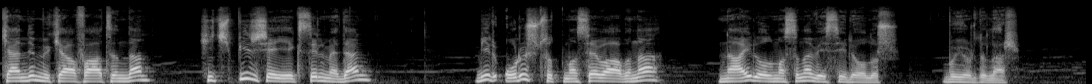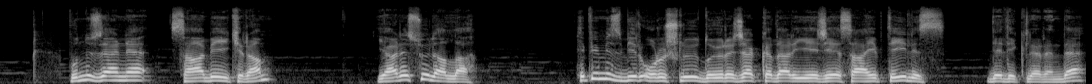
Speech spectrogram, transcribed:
kendi mükafatından hiçbir şey eksilmeden bir oruç tutma sevabına nail olmasına vesile olur buyurdular. Bunun üzerine sahabe-i kiram Ya Resulallah hepimiz bir oruçluyu doyuracak kadar yiyeceğe sahip değiliz dediklerinde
